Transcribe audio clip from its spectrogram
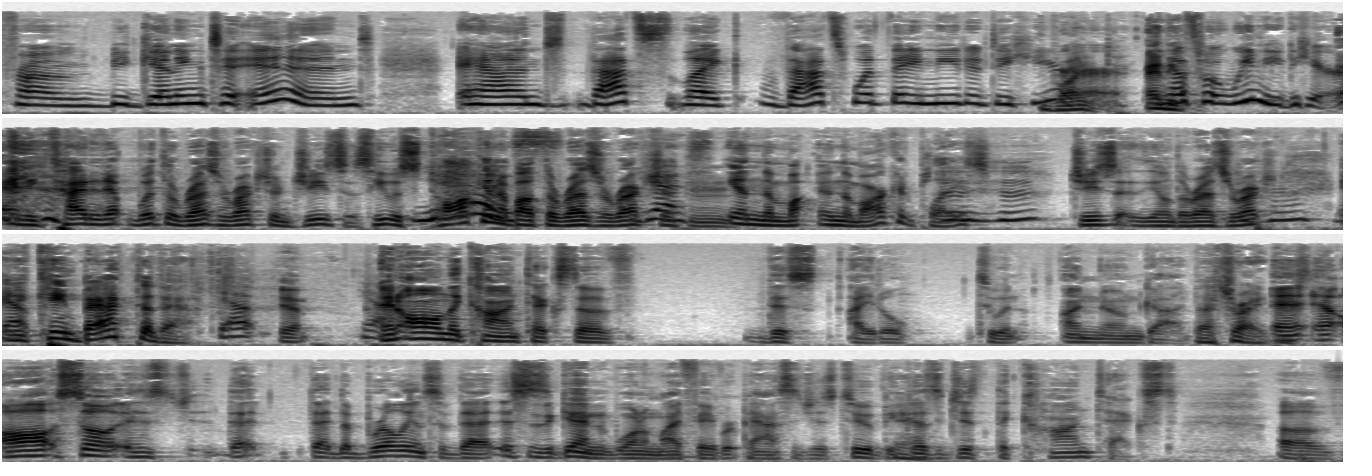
from beginning to end and that's like that's what they needed to hear. Right. And, And he- that's what we need to hear. and he tied it up with the resurrection of Jesus. He was talking about the resurrection Yes. Mm-hmm. in the in the marketplace. Jesus, you know, the resurrection, and he came back to that. yep. Yep. Yeah. And all in the context of this idol to an unknown God. That's right. And, and all so is that that the brilliance of that. This is again one of my favorite passages too because it just the context of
